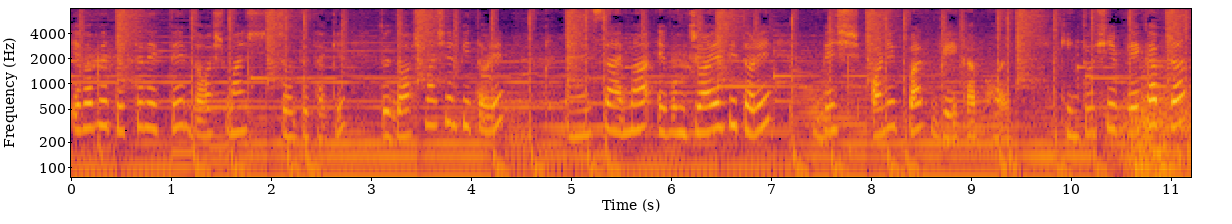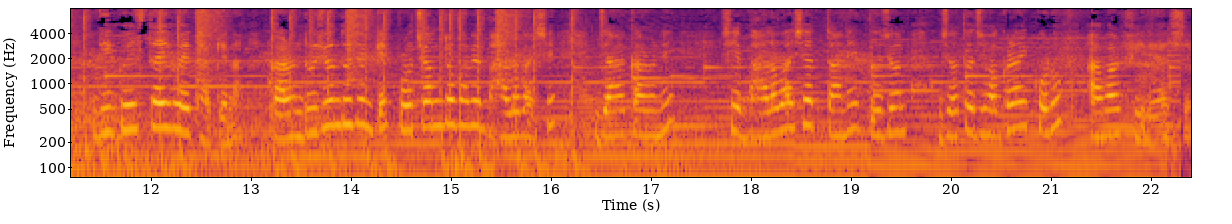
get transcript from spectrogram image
এভাবে দেখতে দেখতে দশ মাস চলতে থাকে। তো দশ মাসের ভিতরে সাইমা এবং জয়ের ভিতরে বেশ অনেকবার ব্রেকআপ হয়। কিন্তু সেই ব্রেকআপটা দীর্ঘস্থায়ী হয়ে থাকে না। কারণ দুজন দুজনকে প্রচণ্ডভাবে ভালোবাসে, যার কারণে সে ভালোবাসার টানে দুজন যত ঝগড়াই করুক আবার ফিরে আসে।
